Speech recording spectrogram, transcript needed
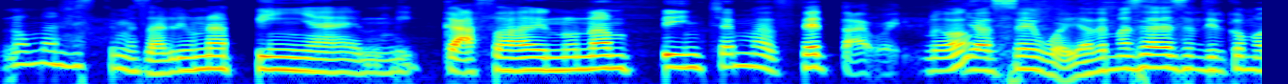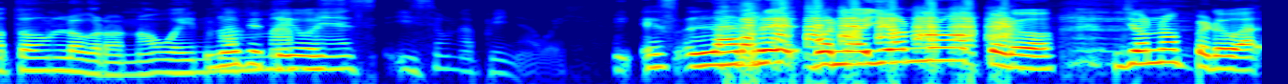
no mames que me salió una piña en mi casa, en una pinche maceta, güey, ¿no? ya sé, güey. Además se ha de sentir como todo un logro, ¿no, güey? No te digo, es- mames, hice una piña, güey. Es la re- bueno, yo no, pero yo no, pero a-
